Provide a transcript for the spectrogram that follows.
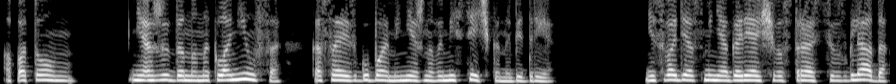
а потом неожиданно наклонился, касаясь губами нежного местечка на бедре. Не сводя с меня горящего страстью взгляда,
